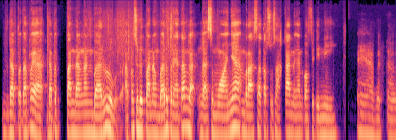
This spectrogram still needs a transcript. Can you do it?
dapat apa ya? Dapat pandangan baru loh, apa sudut pandang baru ternyata nggak nggak semuanya merasa tersusahkan dengan Covid ini. Iya, betul.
